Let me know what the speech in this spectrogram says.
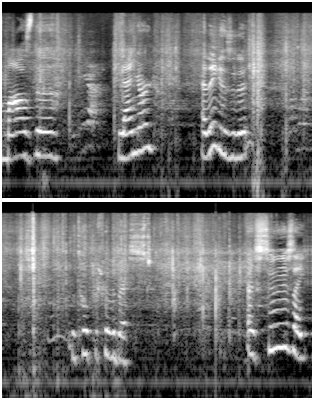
Mazda lanyard. I think it's good. Let's hope for the best. As soon as like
